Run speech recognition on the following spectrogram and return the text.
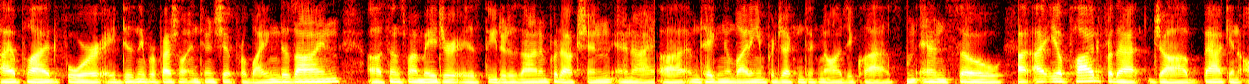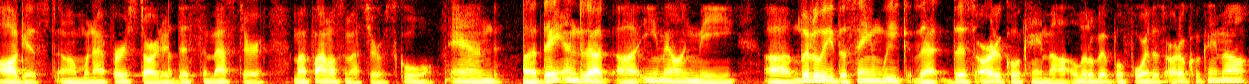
I applied for a Disney professional internship for lighting design uh, since my major is theater design and production, and I uh, am taking a lighting and projection technology class. And so I, I applied for that job back in August um, when I first started this semester, my final semester of school. And uh, they ended up uh, emailing me uh, literally the same week that this article came out, a little bit before this article came out,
